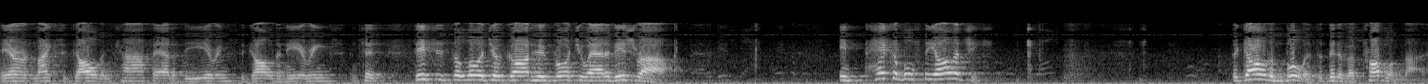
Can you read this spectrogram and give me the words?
Aaron makes a golden calf out of the earrings, the golden earrings, and says, This is the Lord your God who brought you out of Israel. Impeccable theology. The golden bull is a bit of a problem though.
